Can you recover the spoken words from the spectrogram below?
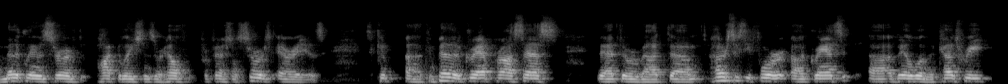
medically underserved populations or health professional service areas. It's a competitive grant process that there were about um, 164 uh, grants uh, available in the country,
